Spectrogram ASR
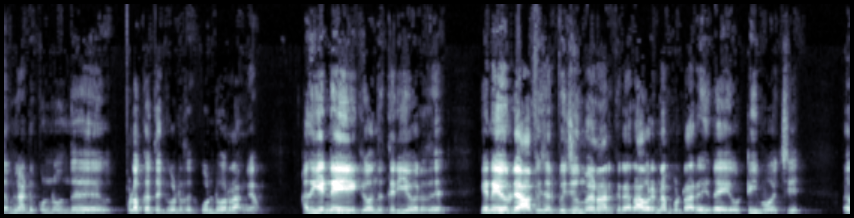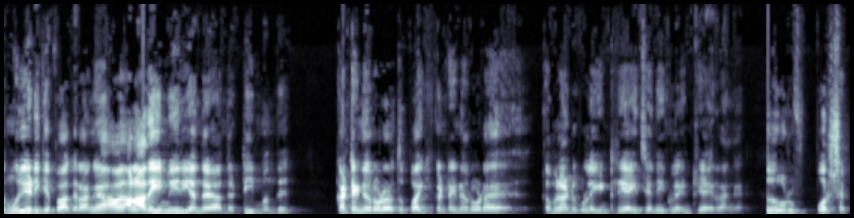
தமிழ்நாட்டுக்கு கொண்டு வந்து புழக்கத்துக்கு விடுறதுக்கு கொண்டு வர்றாங்க. அது என்ஐஏக்கு வந்து தெரிய வருது. என்ஐஏடைய ஆஃபீஸர் பிஜு மேனா இருக்கிறார். அவர் என்ன பண்ணுறாரு இதை ஒரு டீமை வச்சு முறியடிக்க பார்க்குறாங்க. ஆனால் அதையும் மீறி அந்த அந்த டீம் வந்து கண்டெய்னரோட துப்பாக்கி கண்டெய்னரோட தமிழ்நாட்டுக்குள்ளே என்ட்ரி ஆகி சென்னைக்குள்ளே என்ட்ரி ஆகிடுறாங்க இது ஒரு போர்ஷன்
